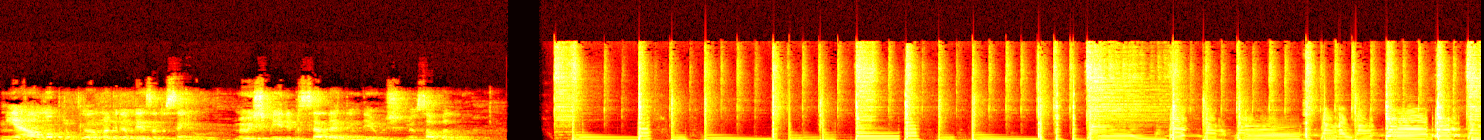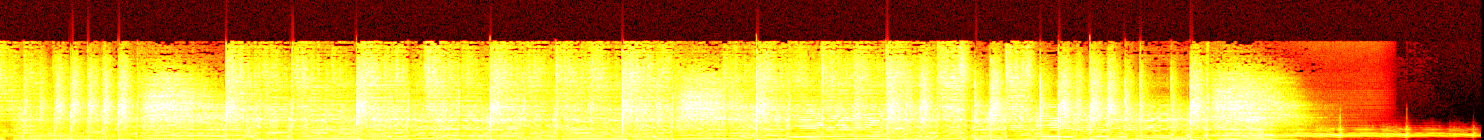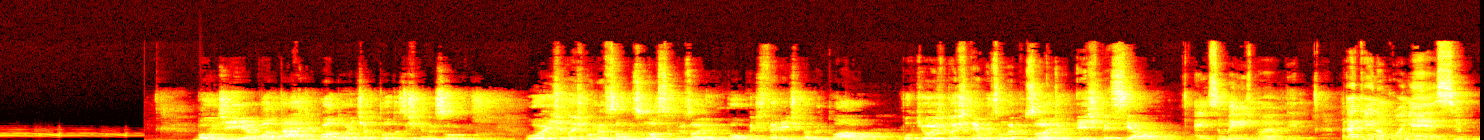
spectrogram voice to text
Minha alma proclama a grandeza do Senhor. Meu espírito se alegra em Deus, meu Salvador. Hoje nós começamos o nosso episódio um pouco diferente do habitual, porque hoje nós temos um episódio especial. É isso mesmo, Helder. Para quem não conhece,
